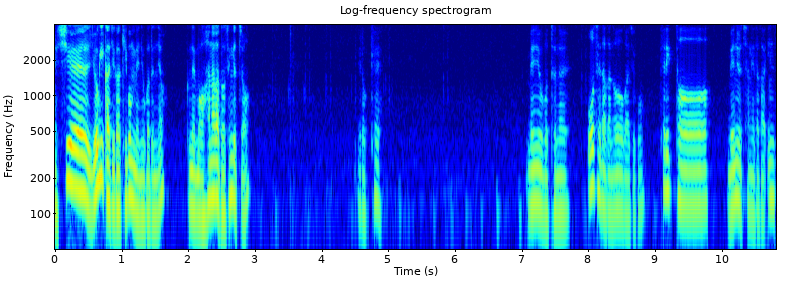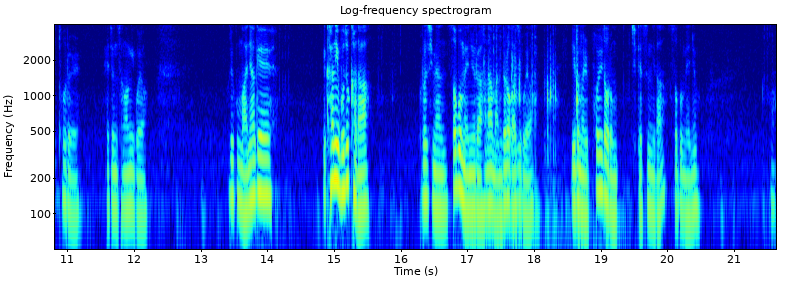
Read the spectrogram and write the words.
CL 여기까지가 기본 메뉴거든요. 근데 뭐 하나가 더 생겼죠. 이렇게 메뉴 버튼을 옷에다가 넣어가지고 캐릭터 메뉴 창에다가 인스톨을 해준 상황이고요. 그리고 만약에 이 칸이 부족하다 그러시면 서브 메뉴를 하나 만들어 가지고요. 이름을 폴더로 짓겠습니다. 서브 메뉴 어.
